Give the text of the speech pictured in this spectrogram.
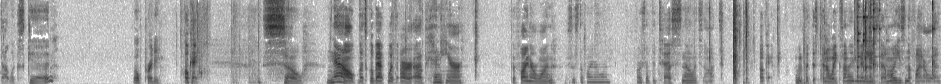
That looks good. Oh, pretty. Okay. So now let's go back with our uh, pin here. The finer one. Is this the finer one? Or is that the test? No, it's not. Okay. I'm going to put this pin away because I'm not even going to use that. I'm only using the finer one.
